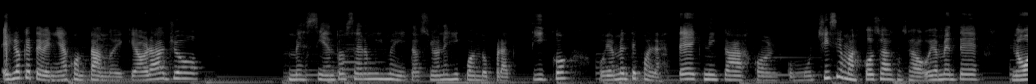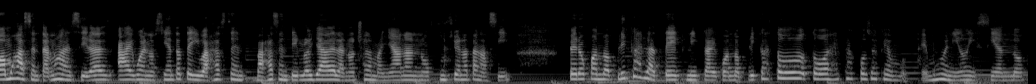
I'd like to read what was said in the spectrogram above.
es lo que te venía contando y que ahora yo me siento a hacer mis meditaciones y cuando practico, obviamente con las técnicas, con, muchísimas cosas, o sea, obviamente no vamos a sentarnos a decir, ay, bueno, siéntate y vas a, vas a sentirlo ya de la noche a la mañana, no funciona tan así, pero cuando aplicas la técnica y cuando aplicas todo, todas estas cosas que hemos venido diciendo,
